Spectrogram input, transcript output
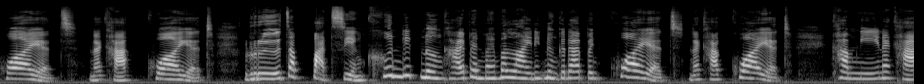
quiet นะคะ quiet หรือจะปัดเสียงขึ้นนิดนึงคล้ายเป็นไม้บรรลัยนิดนึงก็ได้เป็น quiet นะคะ quiet คำนี้นะคะ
